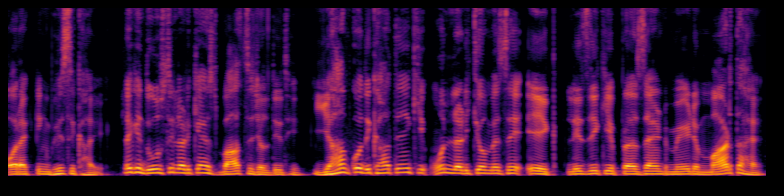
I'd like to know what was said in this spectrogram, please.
और एक्टिंग भी सिखाई। लेकिन दूसरी लड़कियाँ इस बात से जलती थी। यहाँ हमको दिखाते हैं कि उन लड़कियों में से एक लिजी की प्रेजेंट मेड मारता है,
